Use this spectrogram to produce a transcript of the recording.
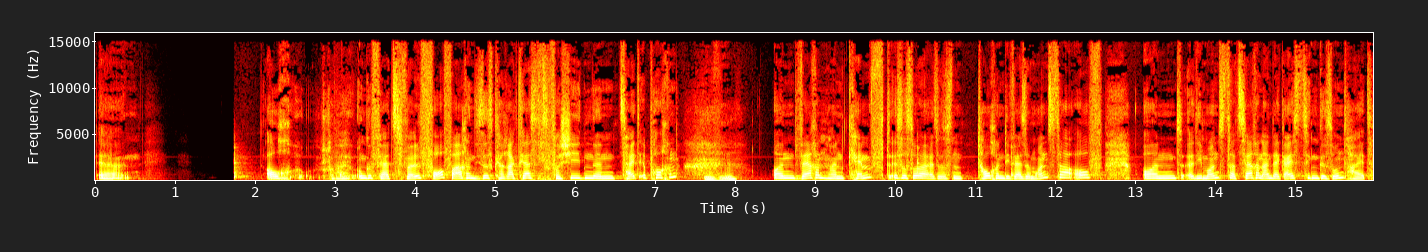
äh, auch glaube, ungefähr zwölf Vorfahren dieses Charakters zu verschiedenen Zeitepochen. Mhm. Und während man kämpft, ist es so, also es tauchen diverse Monster auf und äh, die Monster zerren an der geistigen Gesundheit.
